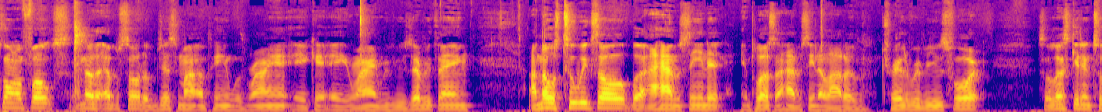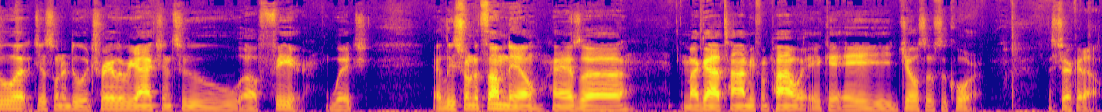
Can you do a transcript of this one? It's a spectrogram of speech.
going on, folks? Another episode of Just My Opinion with Ryan, aka Ryan Reviews Everything. I know it's two weeks old, but I haven't seen it, and plus, I haven't seen a lot of trailer reviews for it. So let's get into it. Just want to do a trailer reaction to uh, Fear, which, at least from the thumbnail, has uh, my guy Tommy from Power, aka Joseph Sikora. Let's check it out.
